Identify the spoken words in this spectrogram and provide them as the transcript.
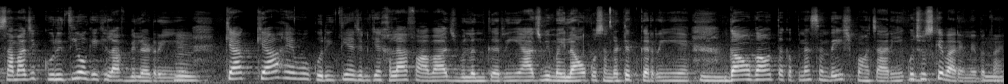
सामाजिक कुरीतियों के खिलाफ भी लड़ रही हैं। क्या क्या है वो कुरीतियाँ जिनके खिलाफ आवाज़ बुलंद कर रही हैं आज भी महिलाओं को संगठित कर रही हैं गाँव गाँव तक अपना संदेश पहुँचा रही हैं? कुछ उसके बारे में बताएँ।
